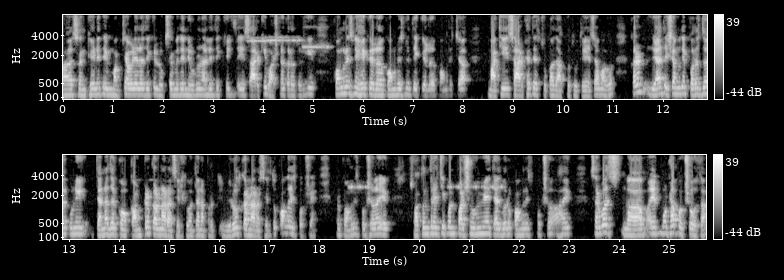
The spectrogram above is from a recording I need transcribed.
संख्येने ते मागच्या वेळेला देखील लोकसभेमध्ये निवडून आले देखील ते सारखी भाषणं करत होते की काँग्रेसने हे केलं काँग्रेसने ते केलं काँग्रेसच्या माथी सारख्या ते चुका दाखवत होते याच्यामागं. कारण या देशामध्ये परत जर कोणी त्यांना जर काउंटर करणार असेल किंवा त्यांना प्रति विरोध करणार असेल तो काँग्रेस पक्ष आहे. पण काँग्रेस पक्षाला एक स्वातंत्र्याची पण पार्श्वभूमी आहे त्याचबरोबर काँग्रेस पक्ष हा एक सर्वात एक मोठा पक्ष होता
